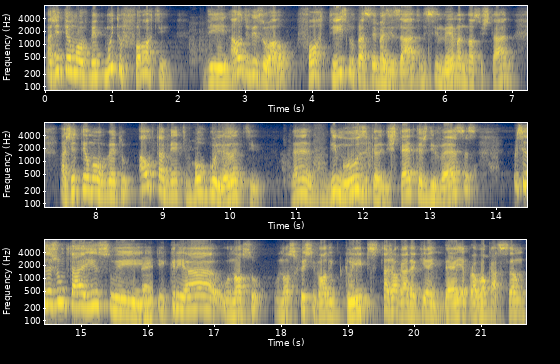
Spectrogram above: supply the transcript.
a gente tem um movimento muito forte de audiovisual, fortíssimo para ser mais exato, de cinema no nosso estado. A gente tem um movimento altamente borbulhante né, de música, de estéticas diversas. Precisa juntar isso e, é. e criar o nosso, o nosso festival de clipes. Está jogada aqui a ideia, a provocação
